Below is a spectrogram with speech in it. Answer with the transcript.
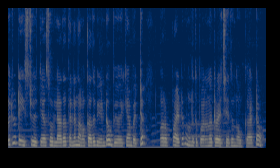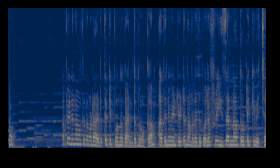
ഒരു ടേസ്റ്റ് വ്യത്യാസം ഇല്ലാതെ തന്നെ നമുക്കത് വീണ്ടും ഉപയോഗിക്കാൻ പറ്റും. ഉറപ്പായിട്ട് നിങ്ങൾ ഇതുപോലെ ഒന്ന് ട്രൈ ചെയ്ത് നോക്കുക കേട്ടോ. അപ്പോൾ ഇനി നമുക്ക് നമ്മുടെ അടുത്ത ടിപ്പ് ഒന്ന് കണ്ടു നോക്കാം. അതിന് വേണ്ടിയിട്ട് നമ്മൾ ഇതുപോലെ ഫ്രീസറിനകത്തോട്ടേക്ക് വെച്ച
